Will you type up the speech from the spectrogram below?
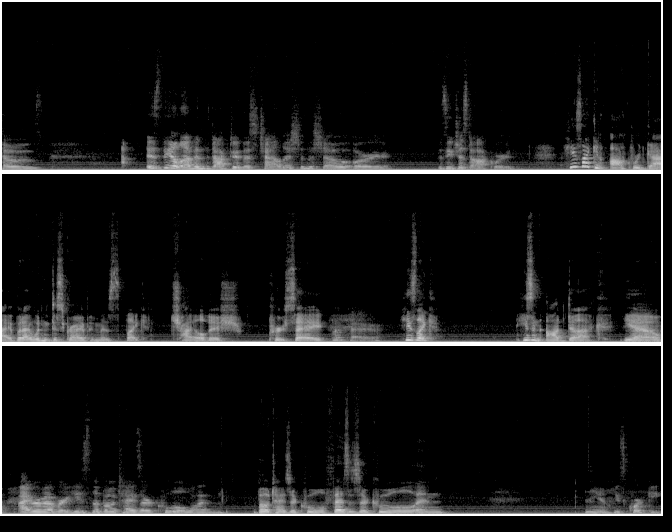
toes. Is the 11th Doctor this childish in the show, or is he just awkward? He's like an awkward guy, but I wouldn't describe him as like childish per se. Okay. He's like he's an odd duck, you know. I remember he's the bow ties are cool one. Bow ties are cool, fezzes are cool, and you know He's quirky.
